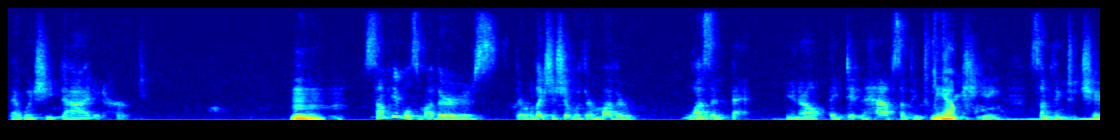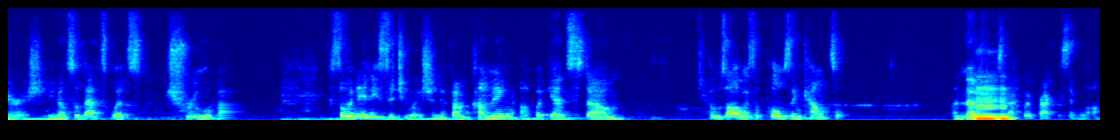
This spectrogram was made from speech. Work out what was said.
that when she died, it hurt. Mm. Some people's mothers, their relationship with their mother wasn't that you know they didn't have something to yep. appreciate something to cherish you know so that's what's true about it. so in any situation if i'm coming up against um it was always opposing counsel another mm. reason i quit practicing law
